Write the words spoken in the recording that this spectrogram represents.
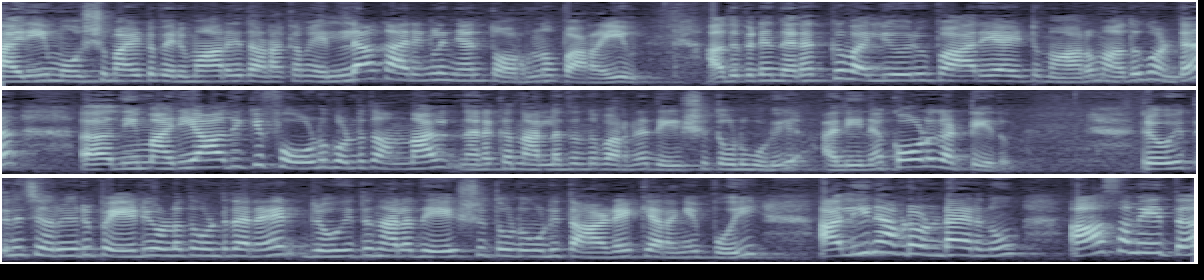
ഹരിയും മോശമായിട്ട് പെരുമാറിയതടക്കം എല്ലാ കാര്യങ്ങളും ഞാൻ തുറന്നു പറയും. അത് പിന്നെ നിനക്ക് വലിയൊരു പാരയായിട്ട് മാറും. അതുകൊണ്ട് നീ മര്യാദയ്ക്ക് ഫോൺ കൊണ്ട് തന്നാൽ നിനക്ക് നല്ലതെന്ന് പറഞ്ഞ് ദേഷ്യത്തോടു കൂടി അലീന കോൾ കട്ട് ചെയ്തു. രോഹിത്തിന് ചെറിയൊരു പേടിയുള്ളത് കൊണ്ട് തന്നെ രോഹിത് നല്ല ദേഷ്യത്തോടു കൂടി താഴേക്ക് ഇറങ്ങിപ്പോയി. അലീന അവിടെ ഉണ്ടായിരുന്നു. ആ സമയത്ത്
